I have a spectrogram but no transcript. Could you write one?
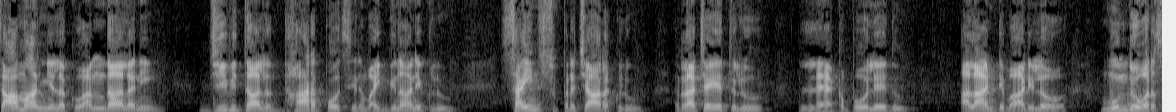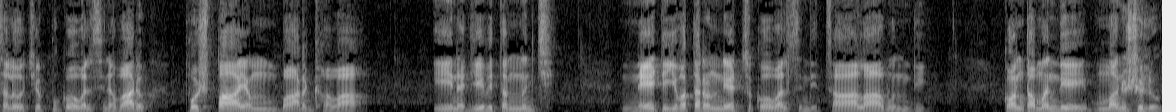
సామాన్యులకు అందాలని జీవితాలు ధారపోసిన వైజ్ఞానికులు సైన్స్ ప్రచారకులు రచయితలు లేకపోలేదు. అలాంటి వారిలో ముందు వరుసలో చెప్పుకోవలసిన వారు పుష్పాయం భార్గవ. ఈయన జీవితం నుంచి నేటి యువతరం నేర్చుకోవాల్సింది చాలా ఉంది. కొంతమంది మనుషులు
